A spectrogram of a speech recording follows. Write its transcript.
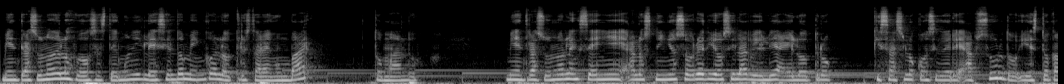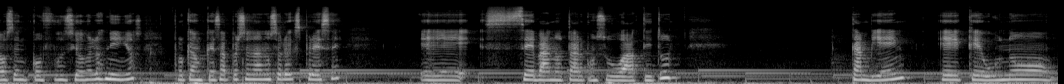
mientras uno de los dos esté en una iglesia el domingo, el otro estará en un bar tomando Mientras uno le enseñe a los niños sobre Dios y la Biblia, el otro quizás lo considere absurdo y esto causa confusión en los niños porque aunque esa persona no se lo exprese, eh, se va a notar con su actitud. También eh, que uno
